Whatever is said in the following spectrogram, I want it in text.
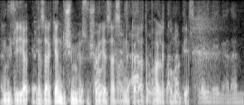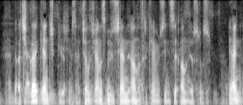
Yani müziği ya- yazarken düşünmüyorsun şöyle yazarsam ne kadar da parlak olur diye. Açıklarken çıkıyor. Mesela çalacağınız müzisyenleri anlatırken müziğinizi anlıyorsunuz. Yani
